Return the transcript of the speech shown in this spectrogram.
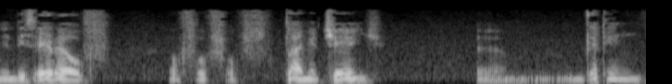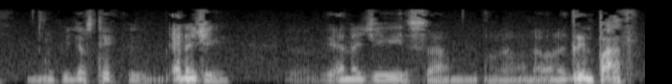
in this area of of, of, of climate change, um, getting if we just take energy the energy is um, on, a, on, a, on, a, green path, uh,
